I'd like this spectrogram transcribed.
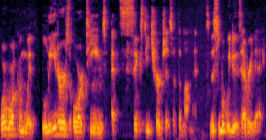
We're working with leaders or teams at 60 churches at the moment. So this is what we do this every day.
